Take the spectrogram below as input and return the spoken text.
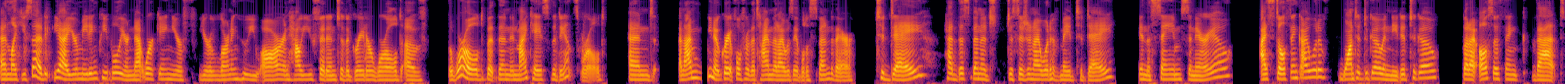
And like you said, yeah, you're meeting people, you're networking, you're you're learning who you are and how you fit into the greater world of the world, but then in my case, the dance world. And and I'm, you know, grateful for the time that I was able to spend there. Today, had this been a decision I would have made today in the same scenario, I still think I would have wanted to go and needed to go, but I also think that,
